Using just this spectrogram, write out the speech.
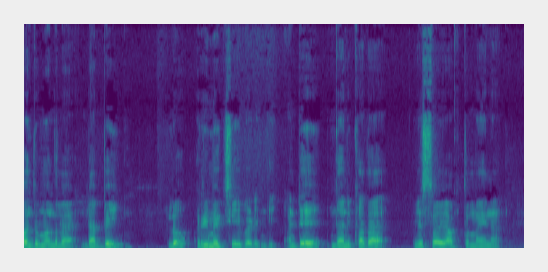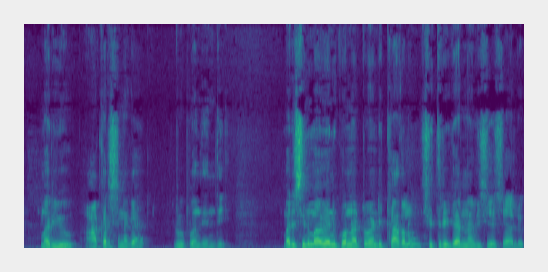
పంతొమ్మిది వందల డెబ్భైలో రీమేక్ చేయబడింది. అంటే దాని కథ విశ్వవ్యాప్తమైన మరియు ఆకర్షణగా రూపొందింది. మరి సినిమా వెనుకున్నటువంటి కథలు చిత్రీకరణ విశేషాలు.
